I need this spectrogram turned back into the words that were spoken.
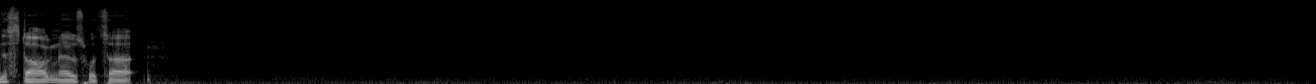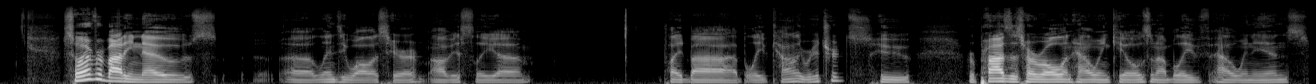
This dog knows what's up. So everybody knows uh, Lindsay Wallace here, obviously uh, played by I believe Kylie Richards, who reprises her role in Halloween Kills and I believe Halloween Ends.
